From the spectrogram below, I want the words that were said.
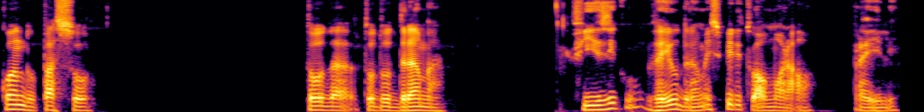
quando passou toda, todo o drama físico, veio o drama espiritual moral para ele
